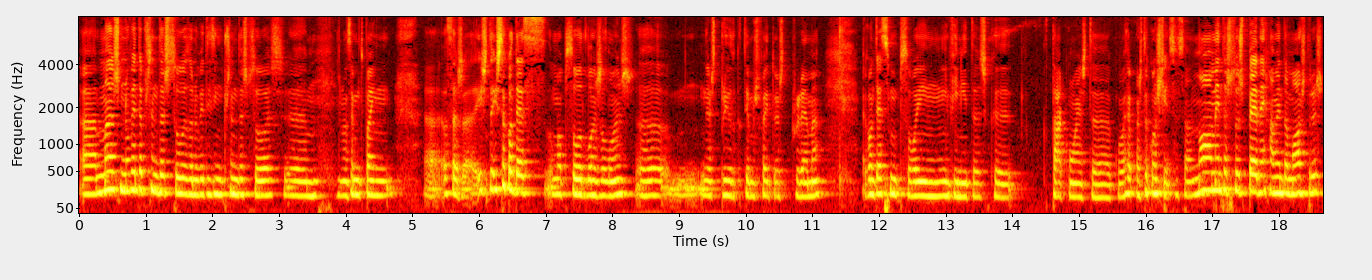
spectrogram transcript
Uh, mas 90% das pessoas, ou 95% das pessoas, uh, não sei muito bem, uh, ou seja, isto, isto acontece uma pessoa de longe a longe, neste período que temos feito este programa, acontece uma pessoa em infinitas que, está com esta, com esta consciência. Normalmente as pessoas pedem realmente amostras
